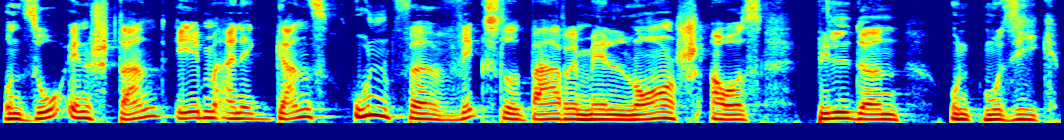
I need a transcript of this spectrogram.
Und so entstand eben eine ganz unverwechselbare Melange aus Bildern und Musik.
